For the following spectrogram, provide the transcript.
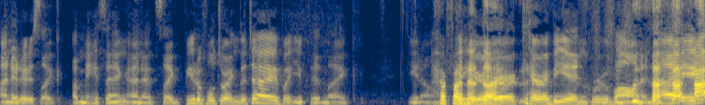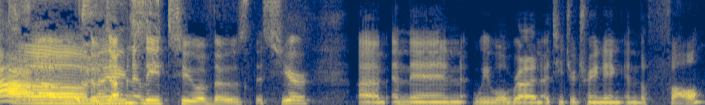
and it is like amazing. And it's like beautiful during the day, but you can like you know, Have fun at night. Caribbean groove on at night. Um, so nice. definitely two of those this year. Um, and then we will run a teacher training in the fall.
